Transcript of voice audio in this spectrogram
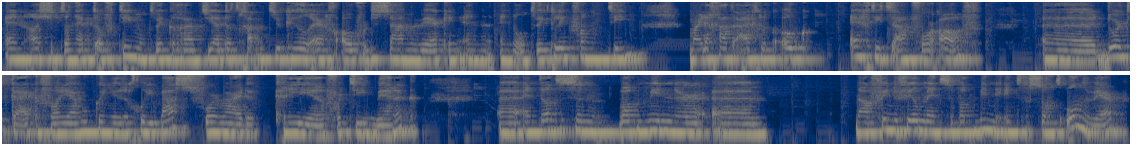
En als je het dan hebt over teamontwikkelruimte, ja, dat gaat natuurlijk heel erg over de samenwerking en, en de ontwikkeling van een team. Maar daar gaat eigenlijk ook echt iets aan vooraf. eh, door te kijken van ja, hoe kun je de goede basisvoorwaarden creëren voor teamwerk. En dat is een wat minder ehm, Nou, vinden veel mensen wat minder interessant onderwerp.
